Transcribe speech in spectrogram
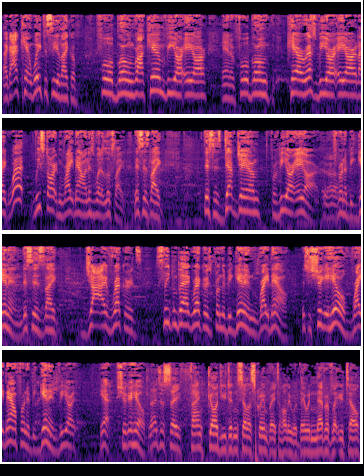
Like I can't wait to see like a full blown Rakim VR AR and a full blown KRS VR AR. Like what? We starting right now, and this is what it looks like. This is like this is Def Jam for VR AR from the beginning. This is like Jive Records, Sleeping Bag Records from the beginning right now. This is Sugar Hill right now from the beginning. VR, yeah, Sugar Hill. Can I just say, thank God you didn't sell a screenplay to Hollywood. They would never have let you tell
